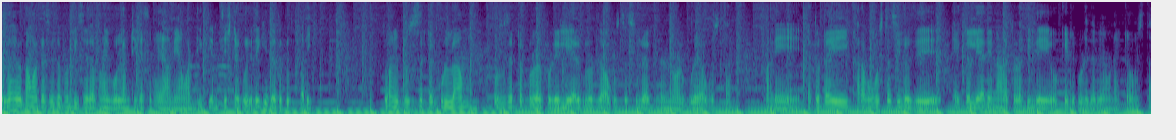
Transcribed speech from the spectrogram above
তো যাই হোক, আমার কাছে যখন দিছে, তখন আমি বললাম, ঠিক আছে ভাই আমি আমার দিক দিয়ে চেষ্টা করে দেখি যতটুকু পারি। তো আমি প্রসেসরটা খুললাম। প্রসেসরটা খোলার পরে লেয়ারগুলোর যা অবস্থা ছিল একদম নড়বড়ে অবস্থা। মানে এতটাই খারাপ অবস্থা ছিল যে একটা লেয়ারে নাড়াচড়া দিলে ও কেটে পড়ে যাবে এমন একটা অবস্থা।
